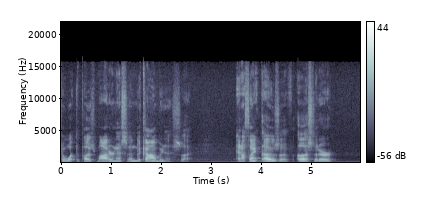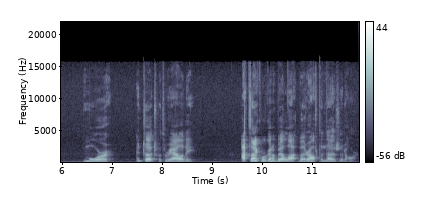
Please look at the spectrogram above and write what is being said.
to what the postmodernists and the communists say. And I think those of us that are more in touch with reality, I think we're going to be a lot better off than those that aren't.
